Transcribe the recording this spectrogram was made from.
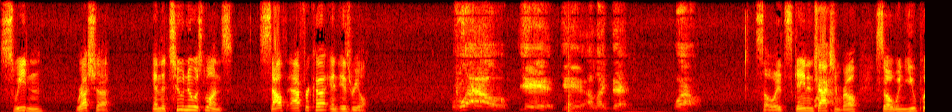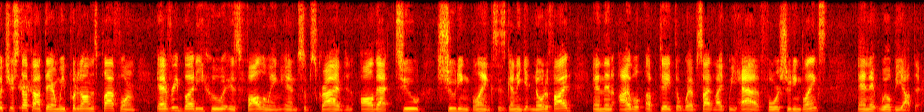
Sweden, Russia, and the two newest ones, South Africa and Israel. Wow. Yeah, yeah, I like that. Wow. So it's gaining traction, bro. So when you put your stuff Yeah. out there and we put it on this platform, everybody who is following and subscribed and all that to Shooting Blanks is going to get notified. And then I will update the website like we have for Shooting Blanks, and it will be out there.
